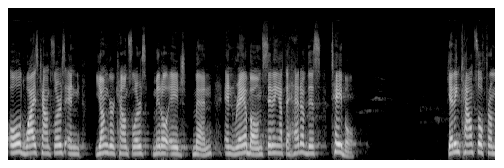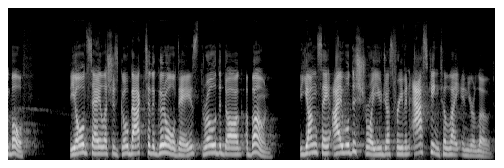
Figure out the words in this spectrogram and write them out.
old wise counselors and younger counselors, middle aged men, and Rehoboam sitting at the head of this table, getting counsel from both. The old say, let's just go back to the good old days, throw the dog a bone. The young say, I will destroy you just for even asking to lighten your load.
